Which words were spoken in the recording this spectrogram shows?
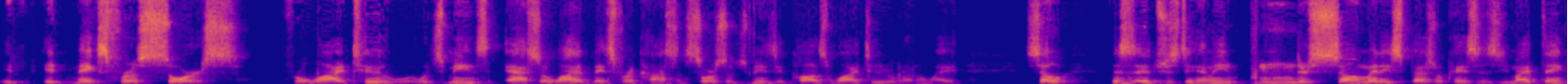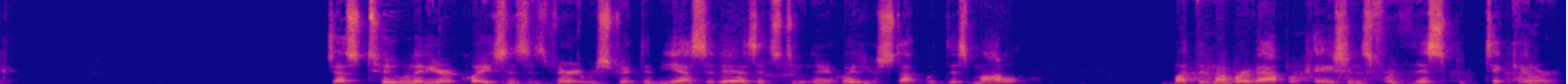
it, it makes for a source for Y2, which means after Y, it makes for a constant source, which means it caused Y2 to run away. So this is interesting. I mean, there's so many special cases. You might think just two linear equations is very restrictive. Yes, it is. It's two linear equations. You're stuck with this model. But the number of applications for this particular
